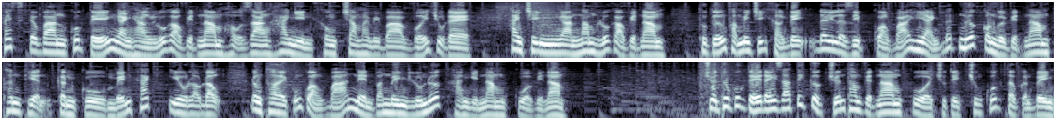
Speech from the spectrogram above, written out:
Festival Quốc tế ngành hàng lúa gạo Việt Nam Hậu Giang 2023 với chủ đề Hành trình ngàn năm lúa gạo Việt Nam, Thủ tướng Phạm Minh Chính khẳng định đây là dịp quảng bá hình ảnh đất nước con người Việt Nam thân thiện, cần cù, mến khách, yêu lao động, đồng thời cũng quảng bá nền văn minh lúa nước hàng nghìn năm của Việt Nam. Truyền thông quốc tế đánh giá tích cực chuyến thăm Việt Nam của Chủ tịch Trung Quốc Tập Cận Bình.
